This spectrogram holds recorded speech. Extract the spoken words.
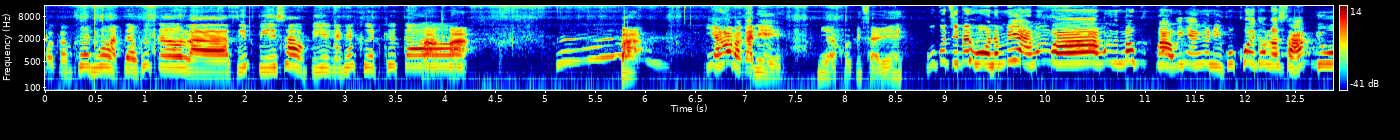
ว่ากัคืนหอดเจ้าคือเก่าล่ะสิบปีเศร้าปีกันยังคืนคือเก่าป้าป้าป้าอิหยังแล้วบักกันนี่เมียคอยไปใส่กูกูจิไปหูน้ำเมียมึงบ่มึงสิมาเป่าอีหยังอยู่นี่กูคุยโทรศัพท์อยู่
